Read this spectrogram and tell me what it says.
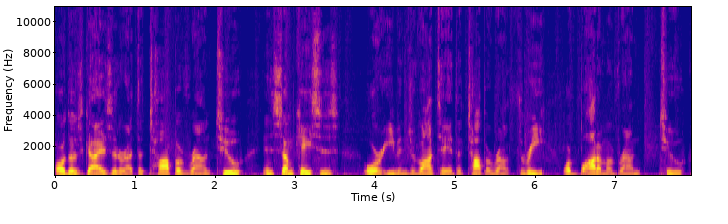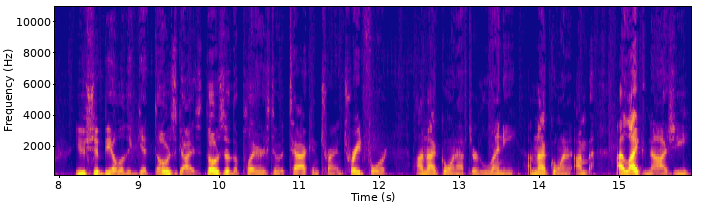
are those guys that are at the top of round two in some cases, or even Javonte at the top of round three or bottom of round two. You should be able to get those guys. Those are the players to attack and try and trade for. I'm not going after Lenny. I'm not going. I'm. I like Najee.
